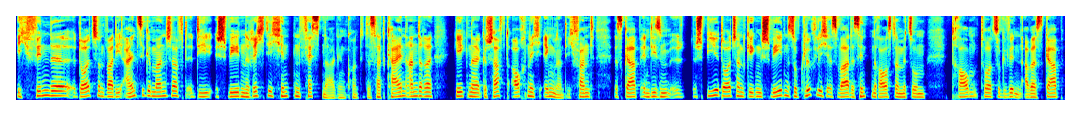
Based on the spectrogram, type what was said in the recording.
Ich finde, Deutschland war die einzige Mannschaft, die Schweden richtig hinten festnageln konnte. Das hat kein anderer Gegner geschafft, auch nicht England. Ich fand, es gab in diesem äh, Spiel Deutschland gegen Schweden, so glücklich es war, das hinten raus dann mit so einem Traumtor zu gewinnen. Aber es gab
